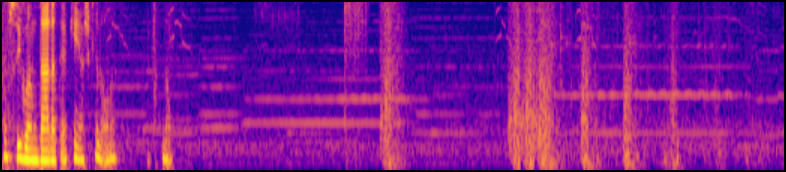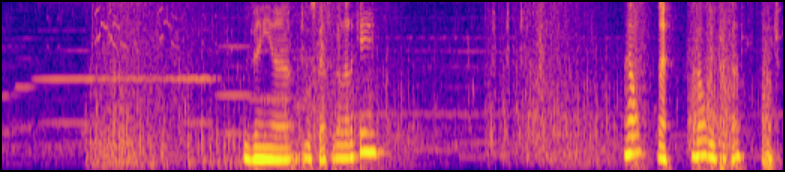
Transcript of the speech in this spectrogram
Consigo andar até aqui? Acho que não, né? Venha buscar essa galera aqui. Real, é, Real vem pra cá, ótimo.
